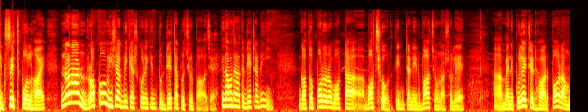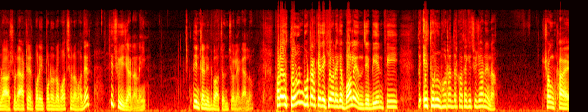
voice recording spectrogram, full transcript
এক্সিট পোল হয়। নানান রকম হিসাব নিকাশ করে কিন্তু ডেটা প্রচুর পাওয়া যায়। কিন্তু আমাদের হাতে ডেটা নেই। গত পনেরো বটা, বছর তিনটা নির্বাচন আসলে ম্যানিপুলেটেড হওয়ার পর আমরা আসলে আটের পরে পনেরো বছর আমাদের কিছুই জানা নেই। তিনটা নির্বাচন চলে গেল। ফলে ওই তরুণ ভোটারকে দেখে অনেকে বলেন যে বিএনপি তো এই তরুণ ভোটারদের কথা কিছু জানে না? সংখ্যায়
